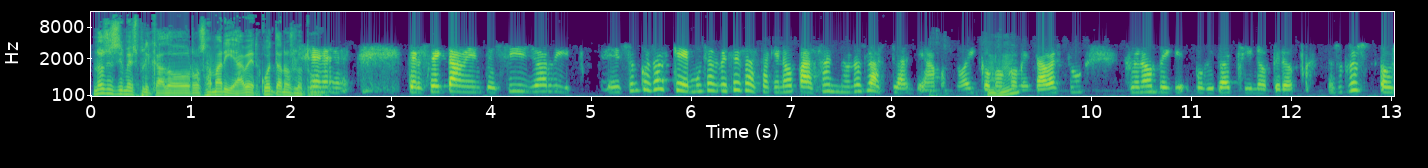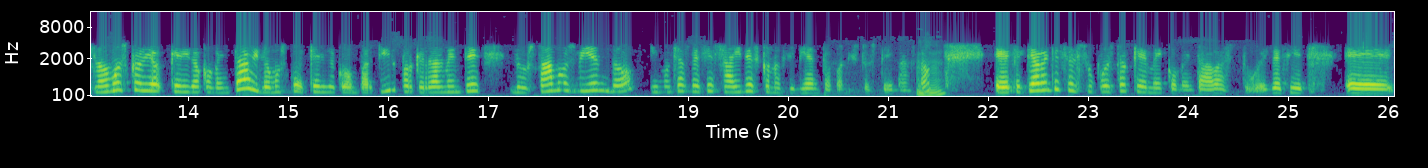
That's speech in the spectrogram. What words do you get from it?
No sé si me he explicado, Rosa María. A ver, cuéntanoslo tú. Perfectamente, sí, Jordi. Eh, son cosas que muchas veces hasta que no pasan no nos las planteamos, ¿no? Y como comentabas tú, suena un poquito a chino, pero nosotros os lo hemos querido, comentar y lo hemos querido compartir porque realmente lo estamos viendo y muchas veces hay desconocimiento con estos temas, ¿no? Efectivamente es el supuesto que me comentabas tú, es decir, eh,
